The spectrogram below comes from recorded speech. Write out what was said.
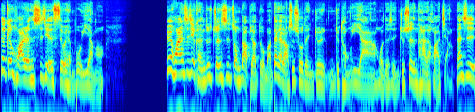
这跟华人世界的思维很不一样哦。因为华人世界可能就是尊师重道比较多嘛，大概老师说的你就你就同意啊，或者是你就顺着他的话讲。但是，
